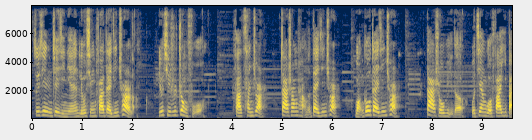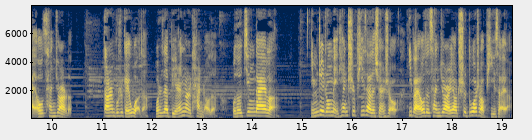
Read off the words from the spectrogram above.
最近这几年流行发代金券了，尤其是政府发餐券、大商场的代金券、网购代金券，大手笔的我见过发一百欧餐券的。当然不是给我的，我是在别人那儿看着的，我都惊呆了。你们这种每天吃披萨的选手，一百欧的餐券要吃多少披萨呀？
